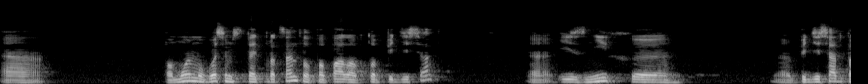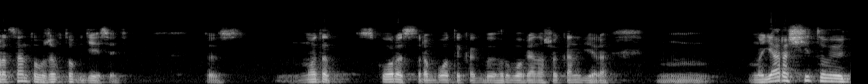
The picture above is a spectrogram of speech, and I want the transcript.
а, по-моему, 85% попало в топ-50, э, из них э, э, 50% уже в топ-10. То есть, ну, это скорость работы, как бы, грубо говоря, нашего конвейера. Но я рассчитываю,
